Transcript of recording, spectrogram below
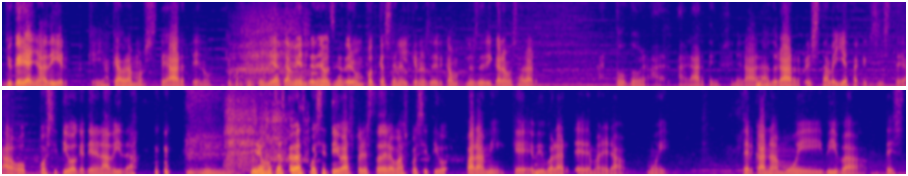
Yo quería añadir que ya que hablamos de arte, ¿no? Que por cierto un día también tendríamos que hacer un podcast en el que nos, dedicamos, nos dedicáramos a hablar a todo, al arte en general, a Mm. adorar esta belleza que existe, algo positivo que tiene la vida. tiene muchas cosas positivas, pero esto de lo más positivo, para mí, que Mm. vivo el arte de manera muy cercana, muy viva, desde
